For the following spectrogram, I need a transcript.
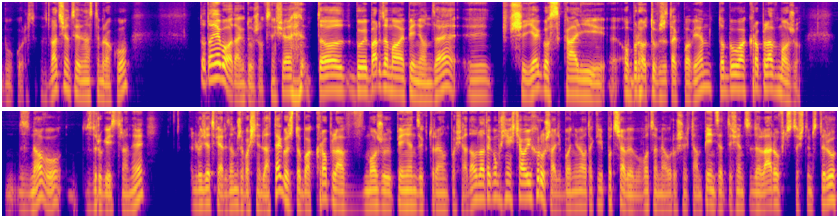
był kurs. W 2011 roku to to nie było tak dużo, w sensie to były bardzo małe pieniądze. Yy, przy jego skali obrotów, że tak powiem, to była kropla w morzu. Znowu, z drugiej strony, ludzie twierdzą, że właśnie dlatego, że to była kropla w morzu pieniędzy, które on posiadał, dlatego mu się nie chciało ich ruszać, bo nie miał takiej potrzeby, bo po co miał ruszyć tam 500 tysięcy dolarów czy coś w tym stylu,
